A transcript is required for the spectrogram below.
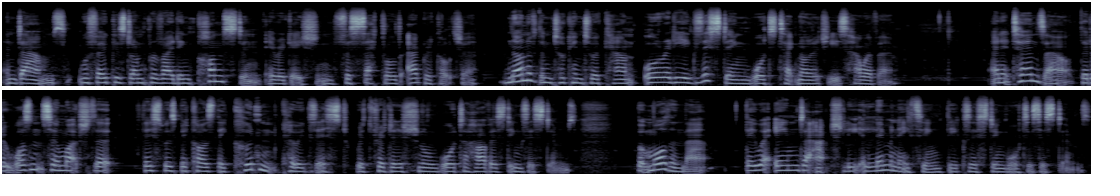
and dams were focused on providing constant irrigation for settled agriculture. None of them took into account already existing water technologies, however. And it turns out that it wasn't so much that this was because they couldn't coexist with traditional water harvesting systems, but more than that, they were aimed at actually eliminating the existing water systems.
